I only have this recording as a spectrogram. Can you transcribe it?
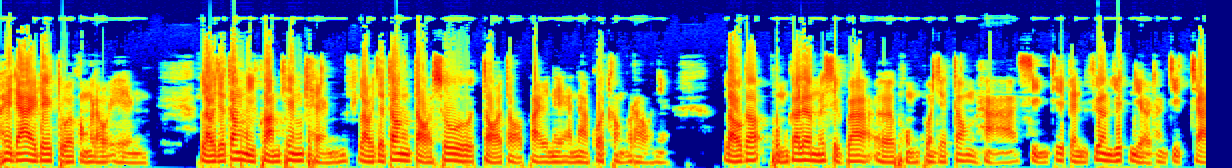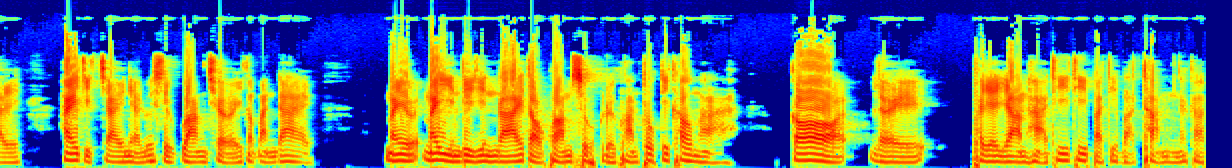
ให้ได้ด้วยตัวของเราเอง เราจะต้องมีความเข้มแข็ง เราจะต้องต่อสู้ต่อต่อไปในอนาคตของเราเนี่ย เราก็ผมก็เริ่มรู้สึกว่าเออผมควรจะต้องหาสิ่งที่เป็นเครื่องยึดเหนี่ยวทางจิตใจ ให้จิตใจเนี่ยรู้สึกวางเฉยกับมันได้ ไม่ไม่ยินดียินร้ายต่อความสุขหรือความทุกข์ที่เข้ามา ก็เลยพยายามหาที่ที่ปฏิบัติธรรมนะครับ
